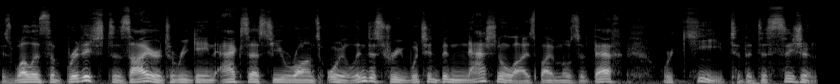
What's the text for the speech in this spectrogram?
as well as the British desire to regain access to Iran's oil industry, which had been nationalized by Mossadegh, were key to the decision.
